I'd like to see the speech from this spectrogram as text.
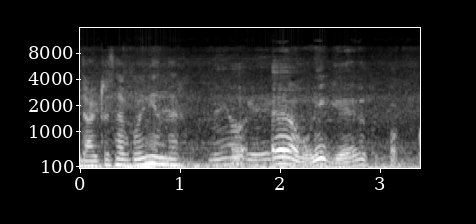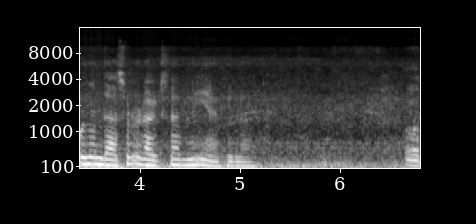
डॉक्टर साहब कोई नहीं अंदर ਇਹ ਹੁਣੀ ਗਏ ਉਹਨਾਂ ਨੂੰ ਦੱਸ ਦਿਓ ਡਾਕਟਰ ਸਾਹਿਬ ਨਹੀਂ ਹੈ ਫਿਲਹਾਲ ਉਹ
